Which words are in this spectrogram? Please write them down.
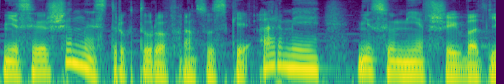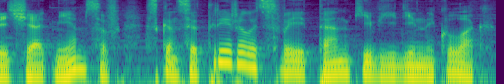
Несовершенная структура французской армии, не сумевшей, в отличие от немцев, сконцентрировать свои танки в единый кулак.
